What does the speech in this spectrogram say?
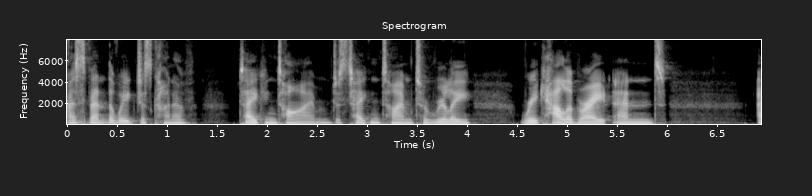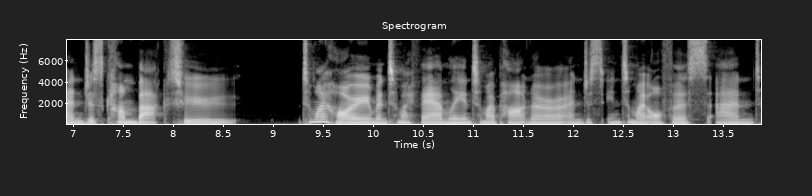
I spent the week just kind of taking time, just taking time to really recalibrate and and just come back to to my home and to my family and to my partner and just into my office and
